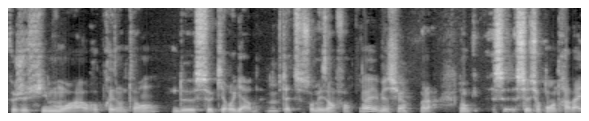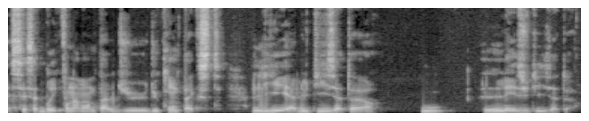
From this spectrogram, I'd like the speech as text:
que je suis moi représentant de ceux qui regardent. Mm. Peut-être ce sont mes enfants. Oui, bien sûr. Voilà. Donc ce sur quoi on travaille, c'est cette brique fondamentale du, contexte lié à l'utilisateur ou les utilisateurs.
